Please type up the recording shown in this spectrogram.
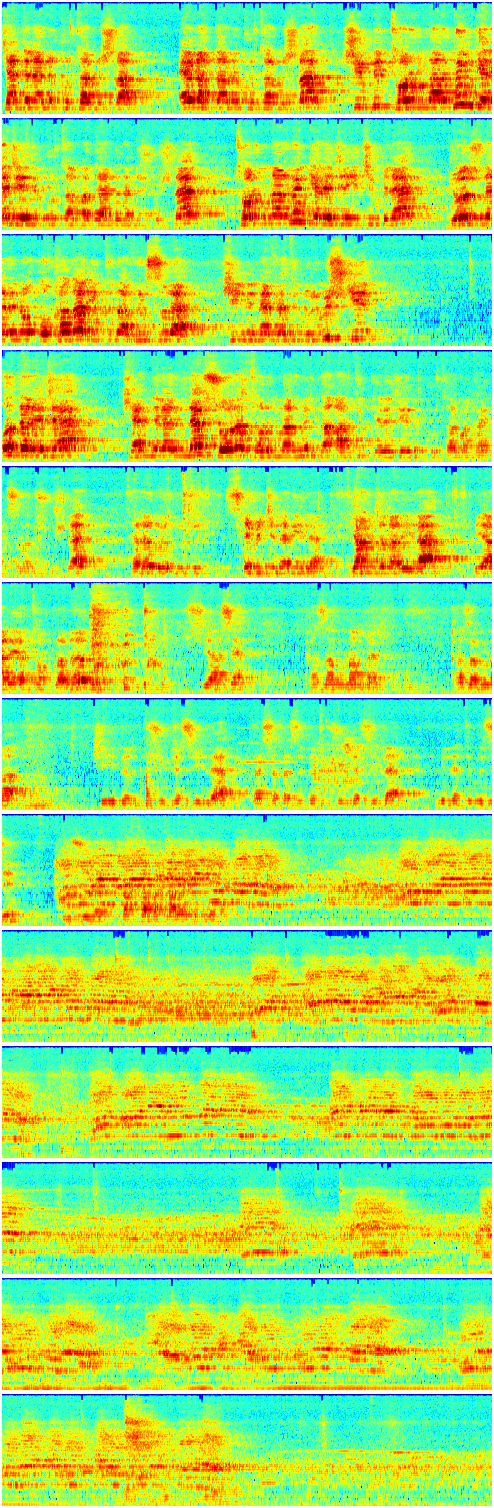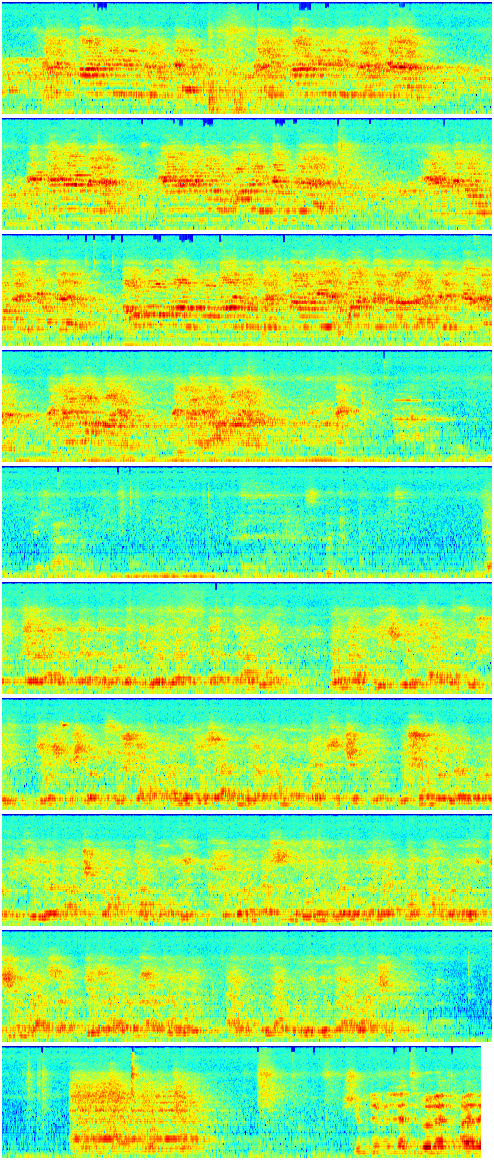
kendilerini kurtarmışlar, evlatlarını kurtarmışlar. Şimdi torunlarının geleceğini kurtarma derdine düşmüşler. Torunlarının geleceği için bile gözlerini o kadar iktidar hırsı ve kini nefreti bürümüş ki o derece kendilerinden sonra torunlarının da artık geleceğini kurtarma kaygısına düşmüşler. Terör örgütü sevicileriyle, yancılarıyla bir araya toplanıp siyaset kazanma kazanma şeyidir düşüncesiyle, felsefesidir düşüncesiyle milletimizin yüzüne baka baka alay.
